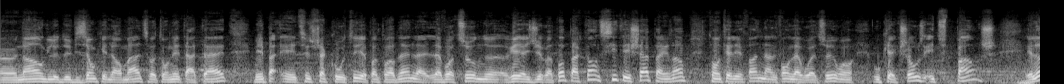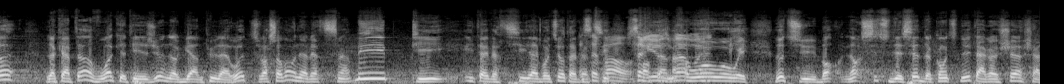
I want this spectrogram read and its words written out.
un angle de vision qui est normal. Tu vas tourner ta tête, mais et, de chaque côté, il n'y a pas de problème. La, la voiture ne réagira pas. Par contre, si tu échappes, par exemple, ton téléphone dans le fond de la voiture ou, ou quelque chose et tu te et là, le capteur voit que tes yeux ne regardent plus la route, tu vas recevoir un avertissement. Bip! Puis il t'avertit, la voiture t'avertit. Sérieusement. Oui, oui, oui. Là, tu, bon, non, si tu décides de continuer ta recherche à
